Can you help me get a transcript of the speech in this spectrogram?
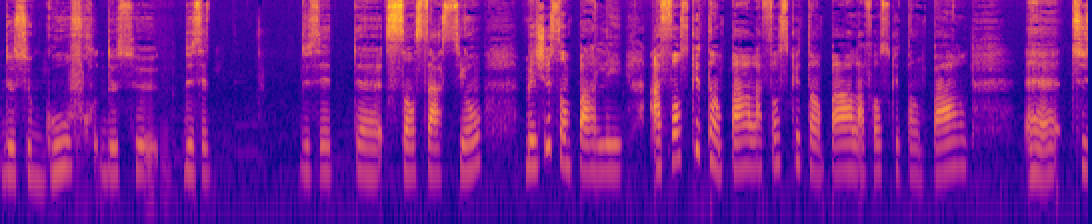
de ce gouffre, de, ce, de cette de cette euh, sensation, mais juste en parler. À force que tu en parles, à force que tu en parles, à force que tu en parles, euh, tu,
